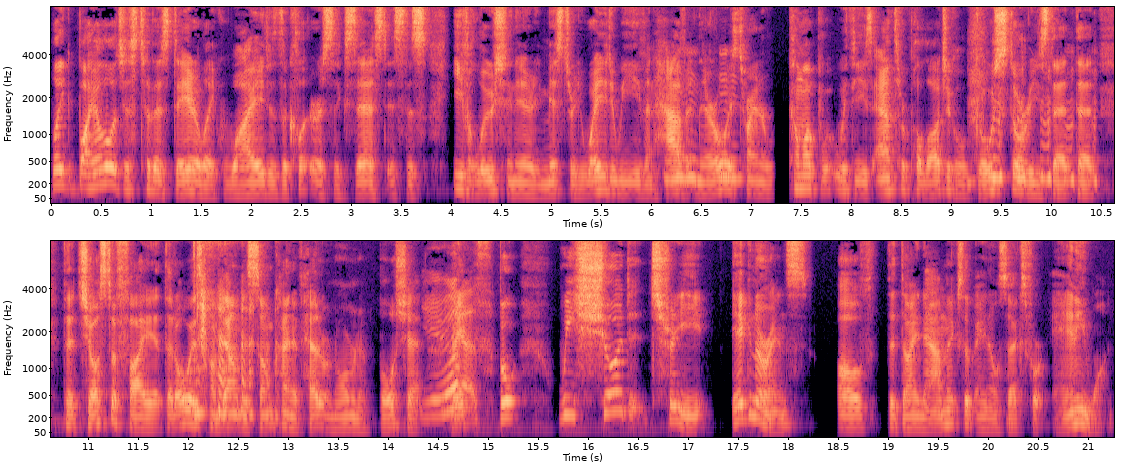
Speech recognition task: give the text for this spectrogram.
like biologists to this day are like why does the clitoris exist? It's this evolutionary mystery. Why do we even have it? And they're always trying to come up with these anthropological ghost stories that that that justify it that always come down to some kind of heteronormative bullshit yes. right but we should treat ignorance of the dynamics of anal sex for anyone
